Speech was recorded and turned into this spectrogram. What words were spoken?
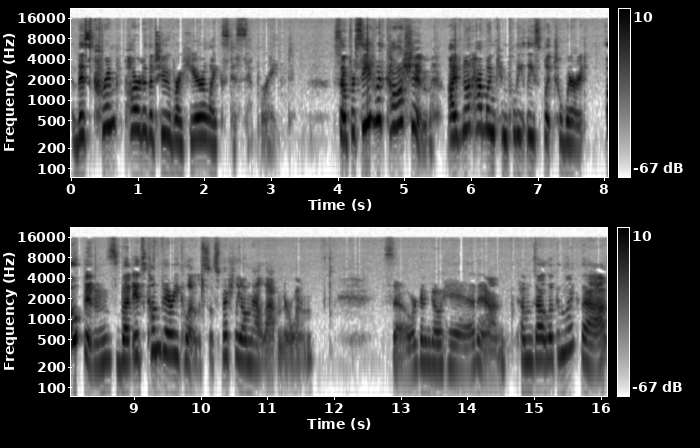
This crimp part of the tube right here likes to separate. So proceed with caution. I've not had one completely split to where it opens, but it's come very close, especially on that lavender one. So we're going to go ahead and comes out looking like that.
